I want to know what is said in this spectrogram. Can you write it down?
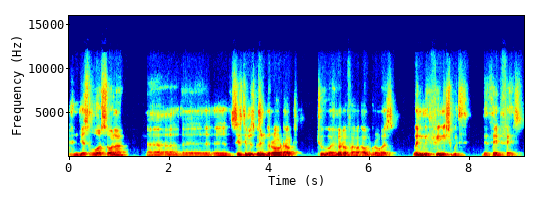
And this whole solar uh, uh, uh system is going to be rolled out to a lot of our outgrowers when we finish with the third phase.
